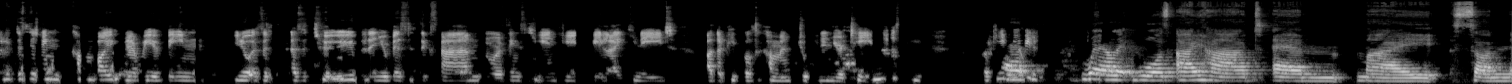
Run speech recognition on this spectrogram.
sort of decision come about whenever you've been, you know, as a as a two, but then your business expands or things change, you feel like you need other people to come and join in your team? That must be tricky. Maybe Well, it was. I had um, my son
